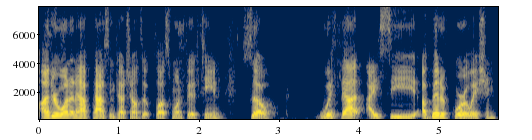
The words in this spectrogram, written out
under one and a half passing touchdowns at plus 115. So with that, I see a bit of correlation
